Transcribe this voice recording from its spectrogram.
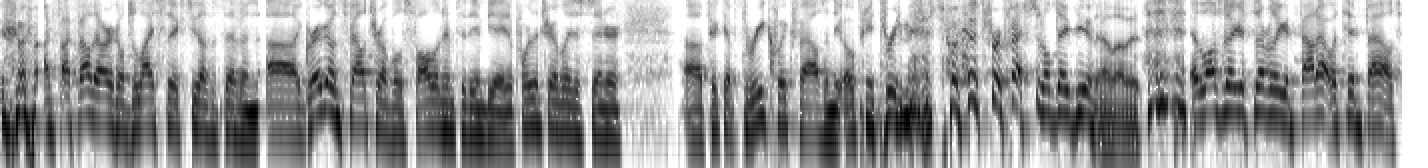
I, I found the article July 6, 2007. Uh, Greg Oden's foul troubles followed him to the NBA. The Portland Trailblazers center uh, picked up three quick fouls in the opening three minutes of his professional debut. I love it. And Las Vegas Summer League and fouled out with 10 fouls.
